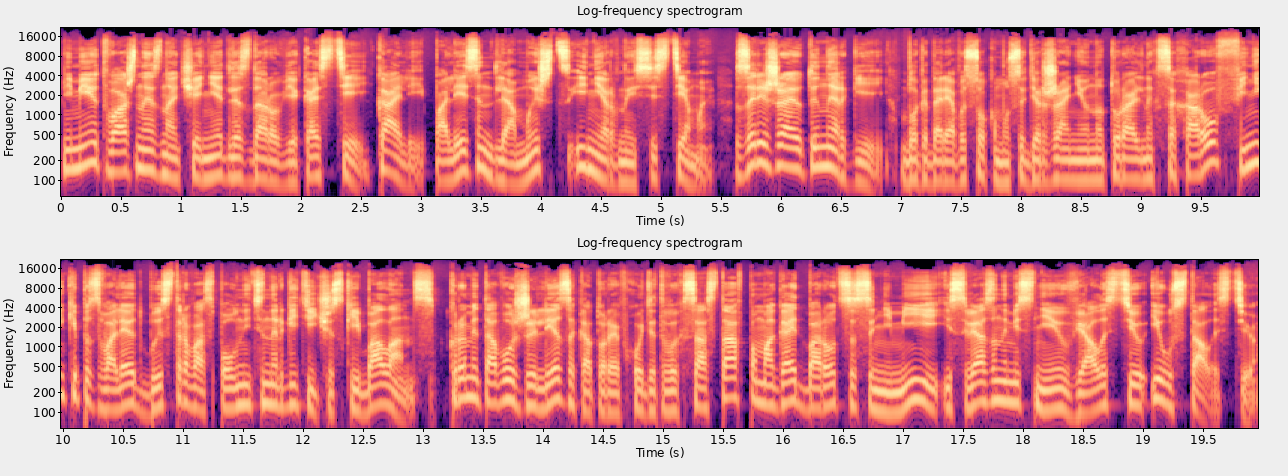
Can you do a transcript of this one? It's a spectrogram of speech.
имеют важное значение для здоровья костей. Калий полезен для мышц и нервной системы. Заряжают энергией. Благодаря высокому содержанию натуральных сахаров финики позволяют быстро восполнить энергетический баланс. Кроме того, железо, которое входит в их состав, помогает бороться с анемией и связанными с нею вялостью и усталостью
